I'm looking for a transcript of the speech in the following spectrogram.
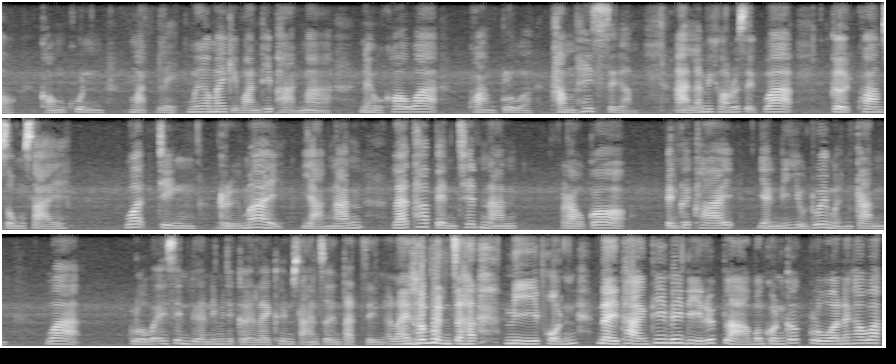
ดอก ของคุณหมัดเหล็กเมื่อไม่กี่วันที่ผ่านมา ในหัวข้อว่าความกลัวทำให้เสื่อม อ่านแล้วมีความรู้สึกว่าเกิดความสงสัยว่าจริงหรือไม่อย่างนั้น และถ้าเป็นเช่นนั้น เราก็เป็นคล้ายๆ อย่างนี้อยู่ด้วยเหมือนกัน ว่า กลัวว่าไอ้สิ้นเดือนนี้มันจะเกิดอะไรขึ้นสารเสริญตัดสินอะไรแล้วมันจะมีผลในทางที่ไม่ดีหรือเปล่า บางคนก็กลัวนะคะว่า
